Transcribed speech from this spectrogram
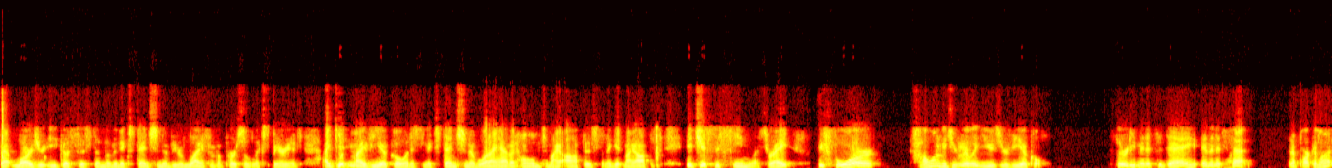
that larger ecosystem of an extension of your life of a personal experience. I get in my vehicle and it's an extension of what I have at home to my office, and I get in my office. It just is seamless, right? Before, how long did you really use your vehicle? 30 minutes a day, and then it sat in a parking lot?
